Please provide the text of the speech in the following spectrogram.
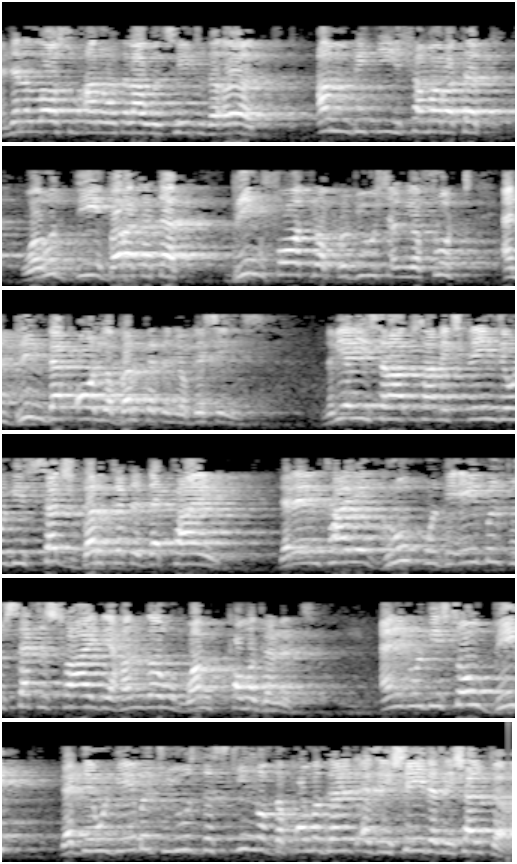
And then Allah subhanahu wa ta'ala will say to the earth, أَنْبِتِي ثَمَرَتَكْ وَرُدِّي بَرَكَتَكْ Bring forth your produce and your fruit and bring back all your barakat and your blessings. Nabi alayhi salatu explains there will be such barakat at that time that an entire group will be able to satisfy their hunger with one pomegranate. And it will be so big that they will be able to use the skin of the pomegranate as a shade, as a shelter.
